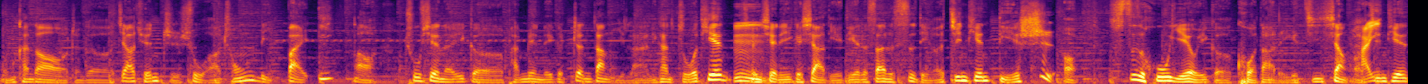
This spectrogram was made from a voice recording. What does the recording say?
我们看到整个加权指数啊，从礼拜一啊。出现了一个盘面的一个震荡以来，你看昨天呈现了一个下跌，跌了三十四点，而今天跌势哦，似乎也有一个扩大的一个迹象啊。今天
